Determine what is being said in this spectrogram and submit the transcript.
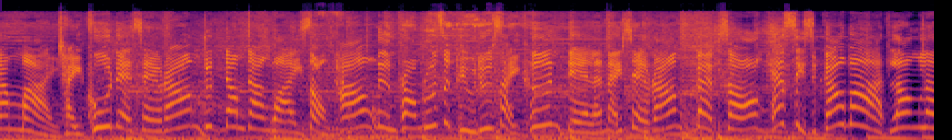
ดำใหม่ ใช้คู่เดย์เซรั่มจุดดำจางไว 2 เท่า ตื่นพร้อมรู้สึกผิวดูใสขึ้น เดย์และไนท์เซรั่มแบบซองแค่ 49 บาท ลองเลย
